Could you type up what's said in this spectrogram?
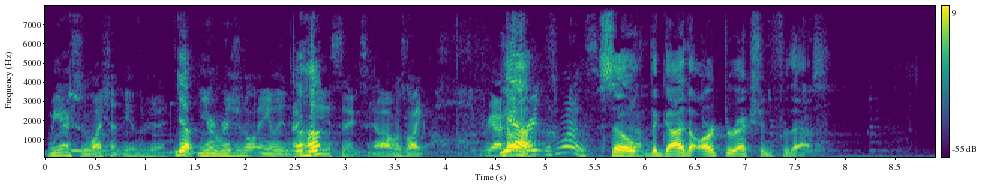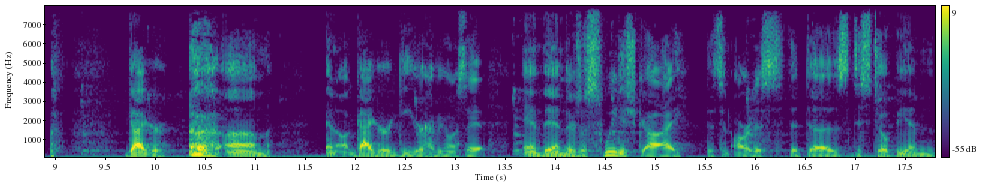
We actually watched that the other day. Yeah. The original Alien, Uh-huh. 1986, and I was like, oh, I forgot Yeah. how great this was. So the guy, the art direction for that, Geiger, um, and uh, Geiger or Giger, however you want to say it. And then there's a Swedish guy that's an artist that does dystopian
